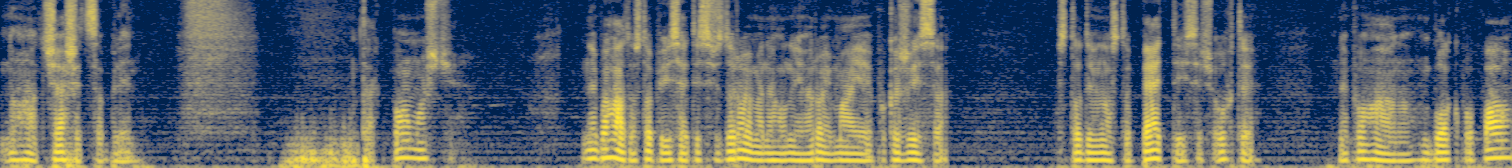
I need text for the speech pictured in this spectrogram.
Нога чешеться, блін. Так, помощь. Небагато, 150 тисяч здоров'я, мене головний герой має, покажися. 195 тисяч, ух ти. Непогано. Блок попав.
